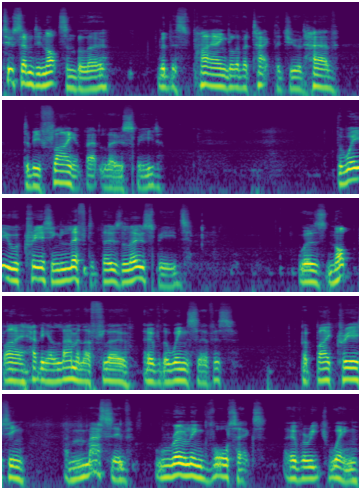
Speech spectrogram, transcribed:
270 knots and below, with this high angle of attack that you would have to be flying at that low speed, the way you were creating lift at those low speeds was not by having a laminar flow over the wing surface, but by creating a massive rolling vortex over each wing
